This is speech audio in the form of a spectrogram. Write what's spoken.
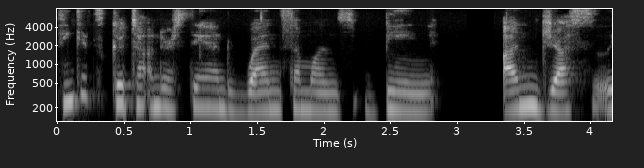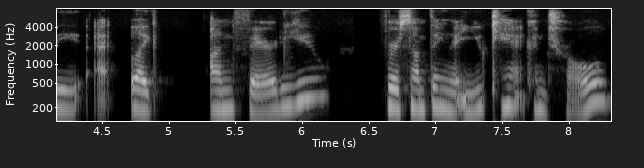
think it's good to understand when someone's being unjustly like unfair to you for something that you can't control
